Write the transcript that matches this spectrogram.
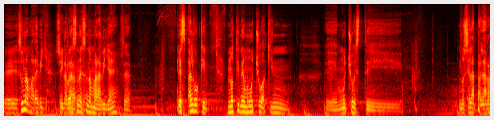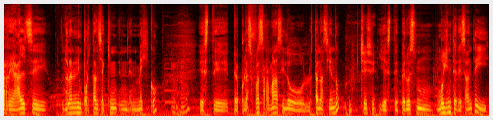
eh, es una maravilla. Sí, la verdad es claro, una, es una maravilla, ¿eh? O sea, es algo que no tiene mucho aquí, en, eh, mucho este, no sé la palabra realce, no le dan la importancia aquí en, en- en México. Este, pero por las Fuerzas Armadas sí lo, lo están haciendo. Sí, sí. Y este, pero es muy interesante y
